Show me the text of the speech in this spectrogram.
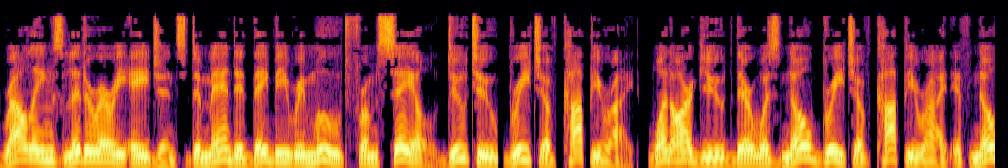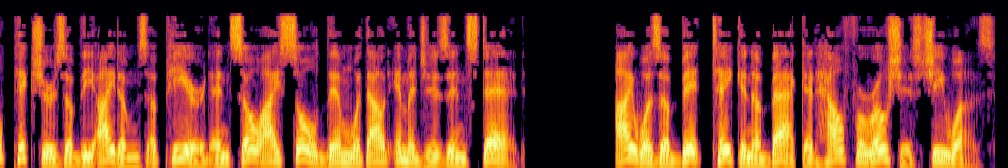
Rowling's literary agents demanded they be removed from sale due to breach of copyright. One argued there was no breach of copyright if no pictures of the items appeared and so I sold them without images instead. I was a bit taken aback at how ferocious she was.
